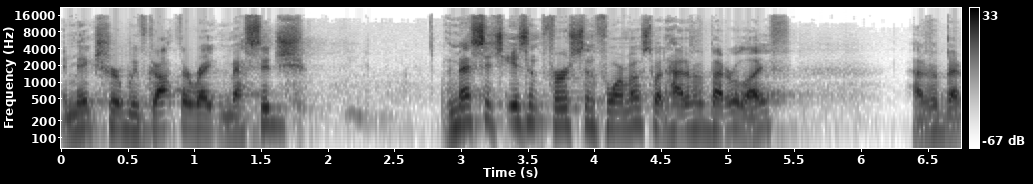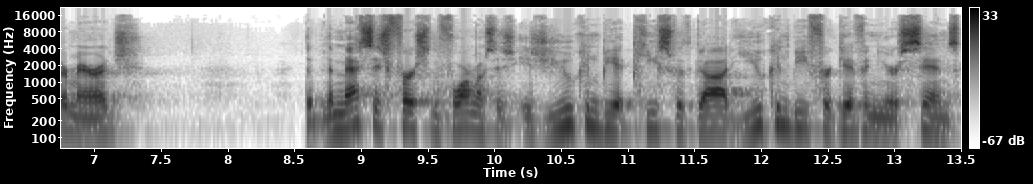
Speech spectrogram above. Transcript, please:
and make sure we've got the right message. The message isn't first and foremost about how to have a better life, how of a better marriage. The, the message, first and foremost, is, is you can be at peace with God. You can be forgiven your sins.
